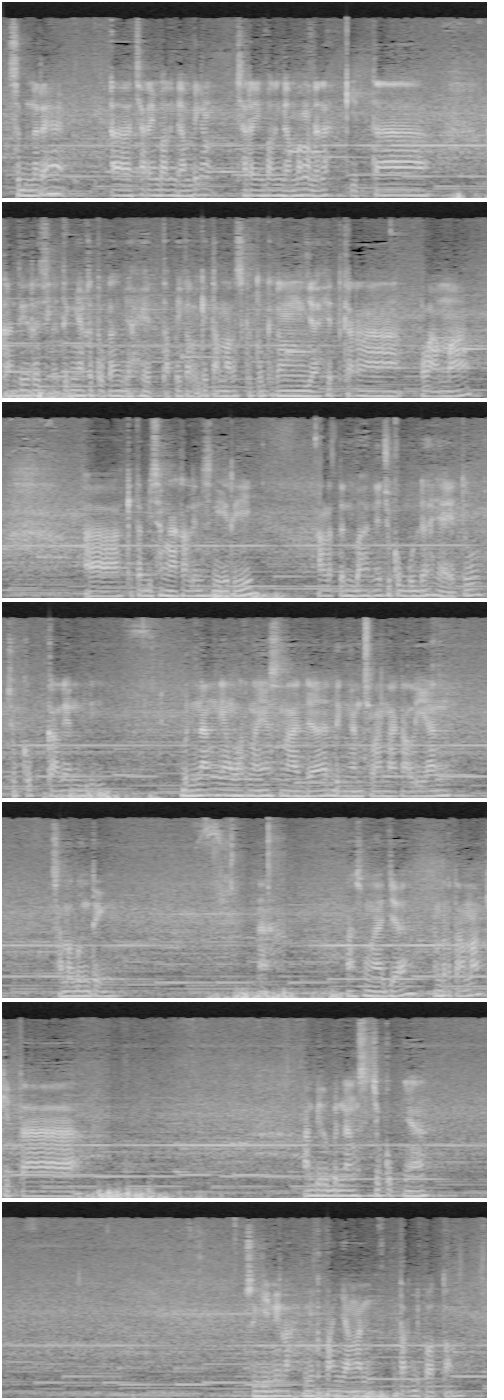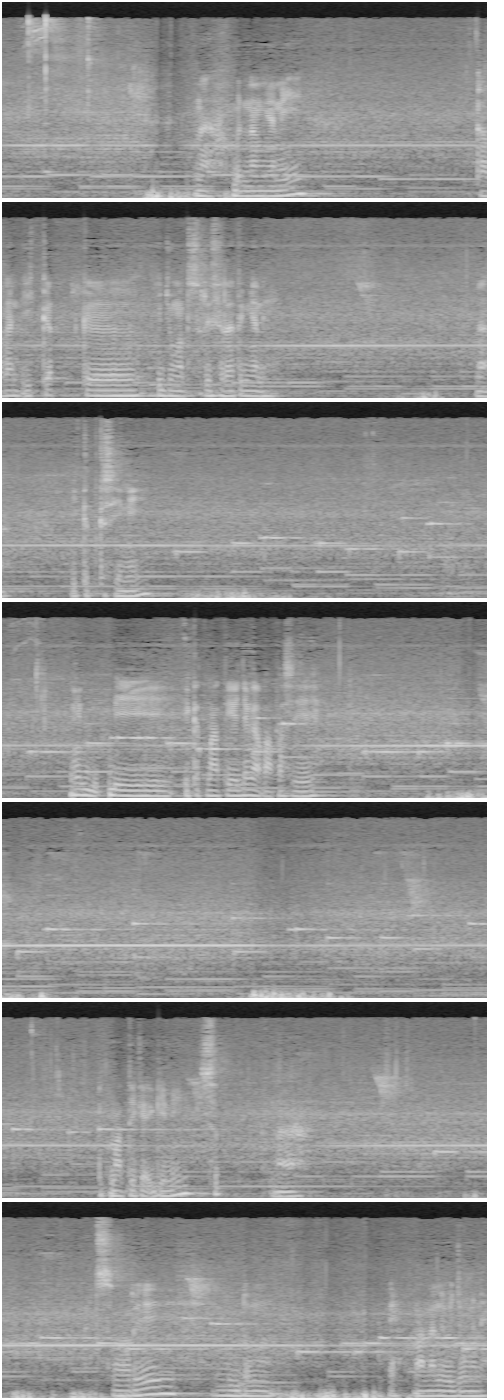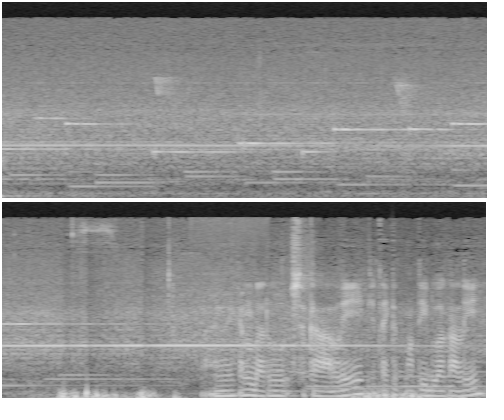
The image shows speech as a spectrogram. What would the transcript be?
Sebenarnya uh, cara yang paling gampang cara yang paling gampang adalah kita ganti resletingnya ke tukang jahit. Tapi kalau kita males ke tukang jahit karena lama uh, kita bisa ngakalin sendiri. Alat dan bahannya cukup mudah yaitu cukup kalian beli benang yang warnanya senada dengan celana kalian sama gunting. Nah langsung aja. Yang pertama kita ambil benang secukupnya. Seginilah ini kepanjangan ntar dipotong. Nah benangnya nih kalian ikat ke ujung atas resletingnya nih. Nah ikat ke sini. Ini diikat mati aja nggak apa-apa sih. Ikat mati kayak gini set. Nah. Sorry belum. Eh mana nih ujungnya nih kan baru sekali kita ikat mati dua kali.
